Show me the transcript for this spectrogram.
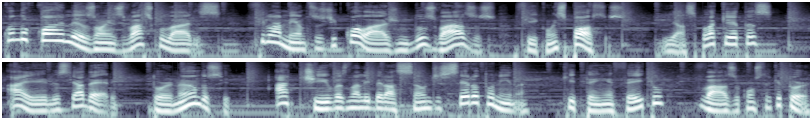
Quando ocorrem lesões vasculares, filamentos de colágeno dos vasos ficam expostos e as plaquetas a eles se aderem, tornando-se ativas na liberação de serotonina, que tem efeito vasoconstrictor,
